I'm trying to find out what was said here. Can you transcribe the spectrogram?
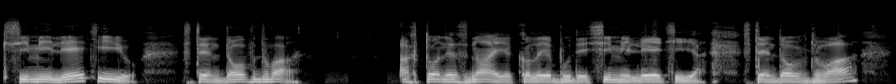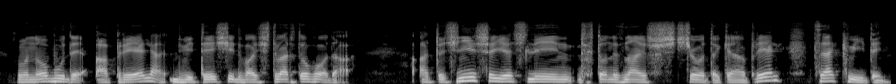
к сімілетію стендов 2. А хто не знає, коли буде сімілетія стендов 2, воно буде апреля 2024 года. А точніше, якщо хто не знає, що таке апрель, це квітень.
